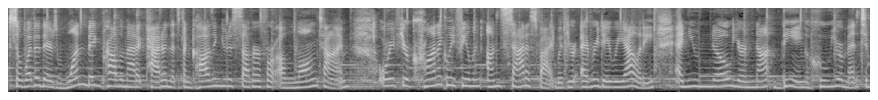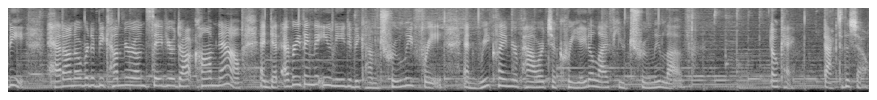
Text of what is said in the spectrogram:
So, whether there's one big problematic pattern that's been causing you to suffer for a long time, or if you're chronically feeling unsatisfied with your everyday reality and you know you're not being who you're meant to be, head on over to becomeyourownsavior.com now and get everything that you need to become truly free and reclaim your power to create a life you truly love. Okay, back to the show.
